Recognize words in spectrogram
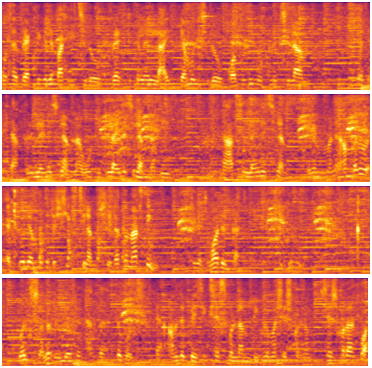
কোথায় প্র্যাকটিক্যালে পাঠিয়েছিল প্র্যাকটিক্যালের লাইফ কেমন ছিল, কতদিন ওখানে ছিলাম, ঠিক আছে ডাক্তারি লাইনে ছিলাম না ওটিটি লাইনে ছিলাম নাকি নার্সিং লাইনে ছিলাম? এরকম মানে আমরা তো অ্যাকচুয়ালি আমরা যেটা শিখছিলাম, সেটা তো নার্সিং ঠিক আছে ওয়ার্ডের কাজ। বলছি, চলো ভিডিওতে থাকতে থাকতে বলছি। আমাদের বেসিক শেষ করলাম ডিপ্লোমা শেষ করলাম। শেষ করার পর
